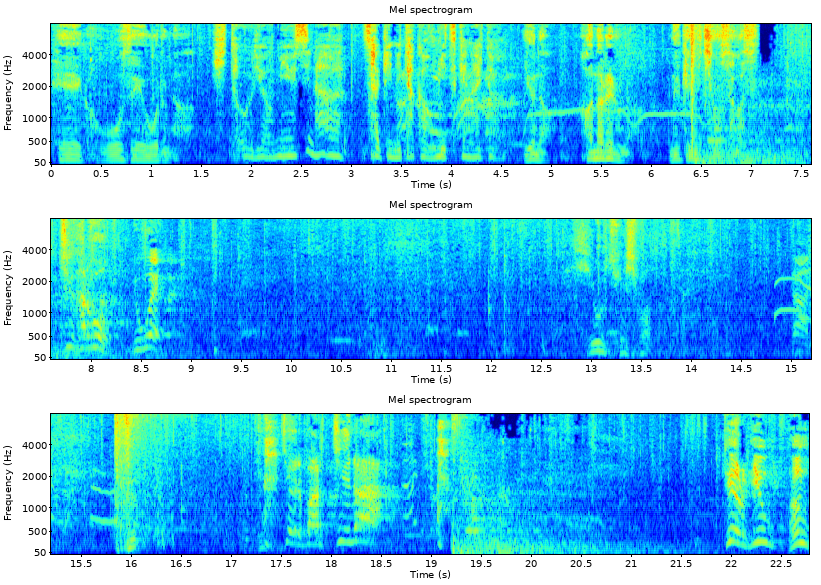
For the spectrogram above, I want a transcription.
兵が大勢おるな。人を見失う。先に鷹を見つけないと。ユナ離れるな。抜け道を探す。中ハー your 火を中止っェルバルチーナ Here you, huh?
